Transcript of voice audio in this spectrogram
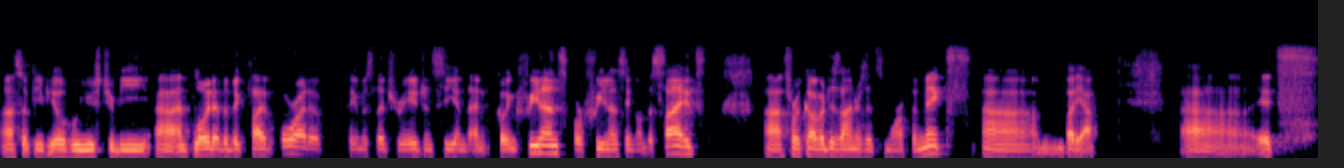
Uh, so people who used to be uh, employed at the big five or at a famous literary agency and then going freelance or freelancing on the side. Uh, for cover designers, it's more of a mix. Um, but yeah, uh, it's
